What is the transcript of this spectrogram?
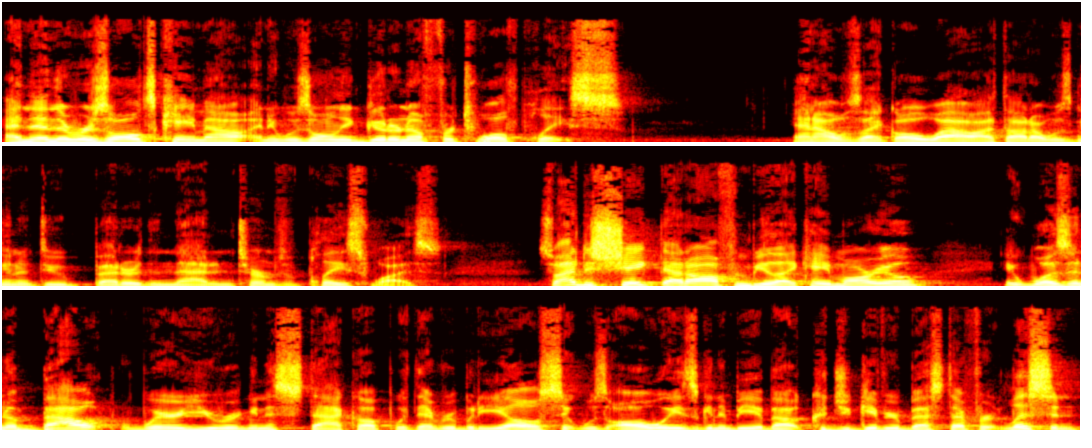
And then the results came out and it was only good enough for 12th place. And I was like, oh, wow, I thought I was going to do better than that in terms of place wise. So I had to shake that off and be like, hey, Mario, it wasn't about where you were going to stack up with everybody else. It was always going to be about could you give your best effort? Listen,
